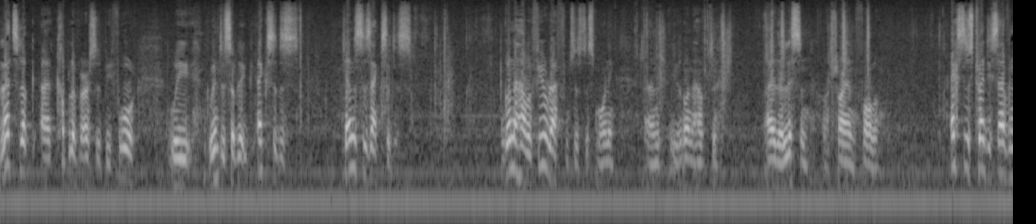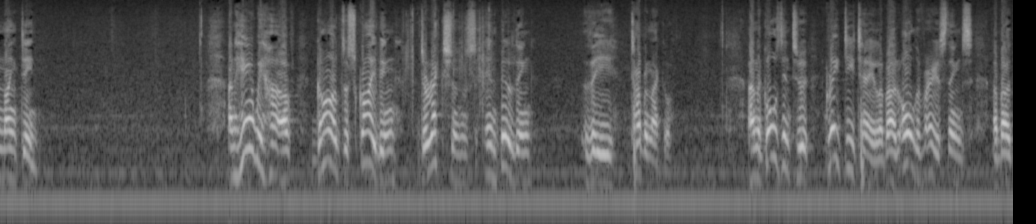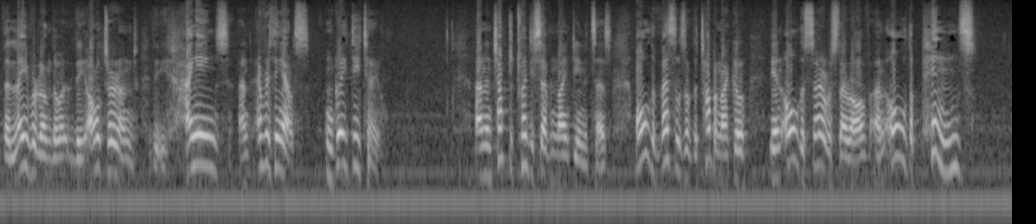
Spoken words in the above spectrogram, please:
let's look a couple of verses before we go into subject. Exodus, Genesis, Exodus. I'm going to have a few references this morning, and you're going to have to either listen or try and follow. Exodus 27 19. And here we have God describing directions in building the tabernacle. And it goes into great detail about all the various things about the laver on the, the altar and the hangings and everything else in great detail. And in chapter 27, 19, it says, All the vessels of the tabernacle in all the service thereof, and all the pins,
